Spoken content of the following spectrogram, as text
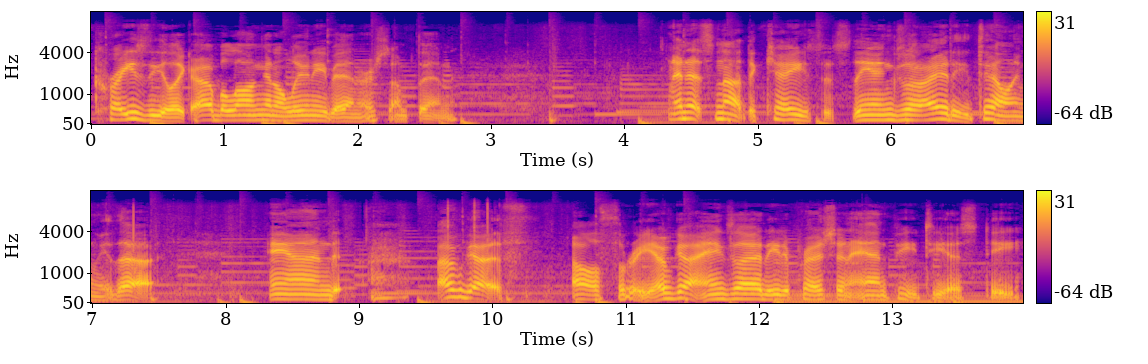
crazy, like I belong in a loony bin or something. And it's not the case, it's the anxiety telling me that. And I've got all three. I've got anxiety, depression, and PTSD.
